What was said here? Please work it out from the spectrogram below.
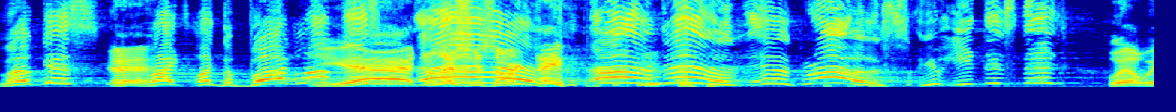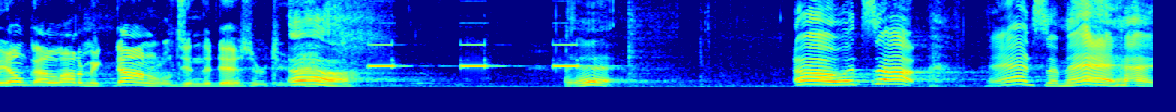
Locusts? Yeah. Like like the bug locust? Yeah, delicious, aren't they? Oh, dude, ew, gross. You eat these things? Well, we don't got a lot of McDonald's in the desert. Oh. Yeah. Oh, what's up? Handsome, hey, hey.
